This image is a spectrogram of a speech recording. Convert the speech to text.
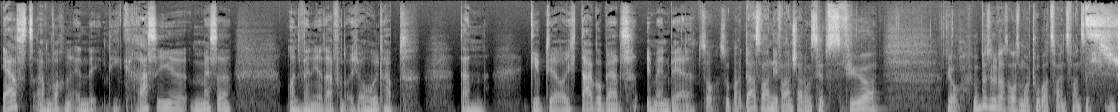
erst am Wochenende in die Grassi-Messe und wenn ihr davon euch erholt habt, dann gebt ihr euch Dagobert im NBL. So, super. Das waren die Veranstaltungstipps für jo, ein bisschen was aus dem Oktober 22.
